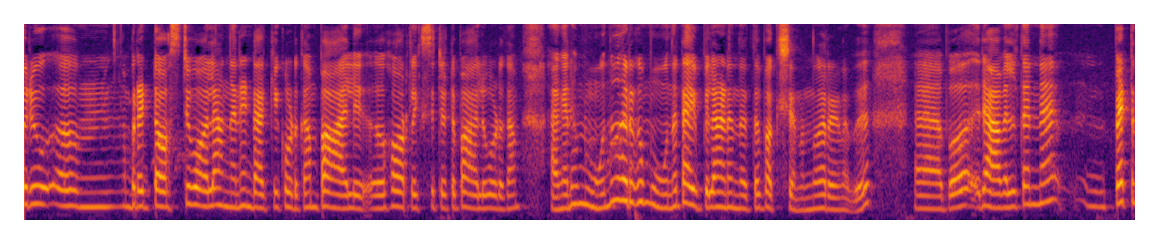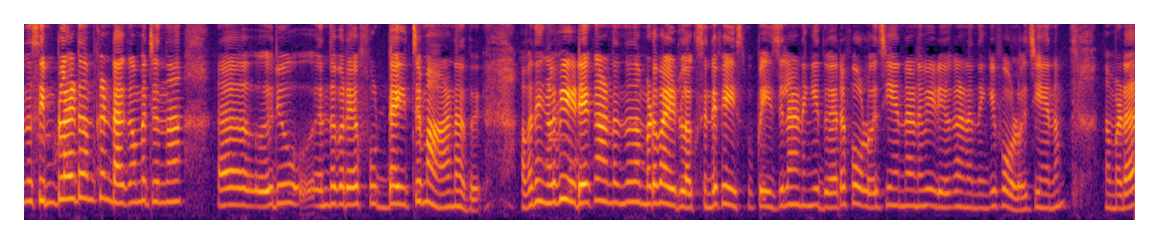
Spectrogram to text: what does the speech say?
ഒരു ബ്രെഡ് ടോസ്റ്റ് പോലെ അങ്ങനെ ഉണ്ടാക്കി കൊടുക്കാം. പാൽ ഹോർലിക്സ് ഇട്ടിട്ട് പാൽ കൊടുക്കാം. അങ്ങനെ മൂന്ന് പേർക്ക് മൂന്ന് ടൈപ്പിലാണ് ഇന്നത്തെ ഭക്ഷണം എന്ന് പറയുന്നത് അപ്പോൾ രാവിലെ തന്നെ പെട്ടെന്ന് സിമ്പിളായിട്ട് നമുക്ക് ഉണ്ടാക്കാൻ പറ്റുന്ന ഒരു എന്താ പറയുക ഫുഡ് ഐറ്റം ആണത്. അപ്പോൾ നിങ്ങൾ വീഡിയോ കാണുന്നത് നമ്മുടെ വൈഡ് ബ്ലോഗ്സിന്റെ ഫേസ്ബുക്ക് പേജിലാണെങ്കിൽ ഇതുവരെ ഫോളോ ചെയ്യാനാണ് വീഡിയോ കാണുന്നതെങ്കിൽ ഫോളോ ചെയ്യാനും. നമ്മുടെ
